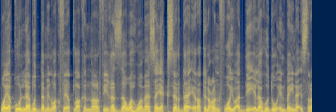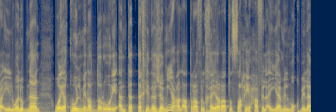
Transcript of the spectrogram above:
ويقول لا بد من وقف إطلاق النار في غزة وهو ما سيكسر دائرة العنف ويؤدي إلى هدوء بين إسرائيل ولبنان. ويقول من الضروري أن تتخذ جميع الأطراف الخيارات الصحيحة في الأيام المقبلة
